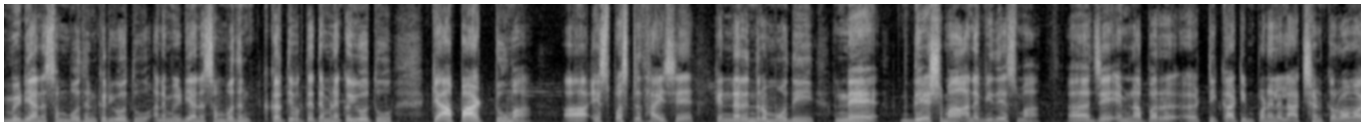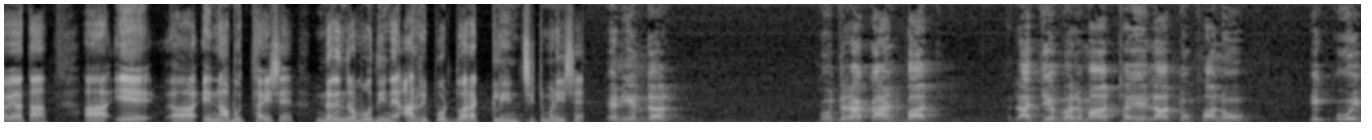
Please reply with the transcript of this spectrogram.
મીડિયાને સંબોધન કર્યું હતું અને મીડિયાને સંબોધન કરતી વખતે તેમણે કહ્યું હતું કે આ પાર્ટ ટુમાં એ સ્પષ્ટ થાય છે કે નરેન્દ્ર મોદીને દેશમાં અને વિદેશમાં જે એમના પર ટીકા ટિપ્પણી અને લાછણ કરવામાં આવ્યા હતા. એ એ નાબૂદ થાય છે. નરેન્દ્ર મોદીને આ રિપોર્ટ દ્વારા ક્લીન ચીટ મળી છે. એની અંદર ગોધરા કાંડ બાદ રાજ્યભરમાં થયેલા તોફાનો એ કોઈ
